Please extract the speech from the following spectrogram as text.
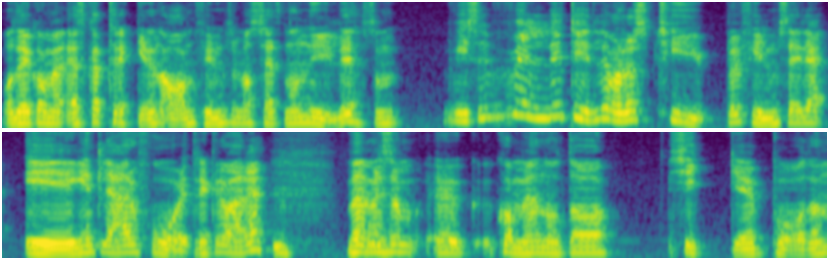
Og det kommer, Jeg skal trekke inn en annen film som jeg har sett nå nylig, som viser veldig tydelig hva slags type filmserie jeg egentlig er og foretrekker å være. Men, men liksom eh, Kommer jeg nå til å kikke på den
